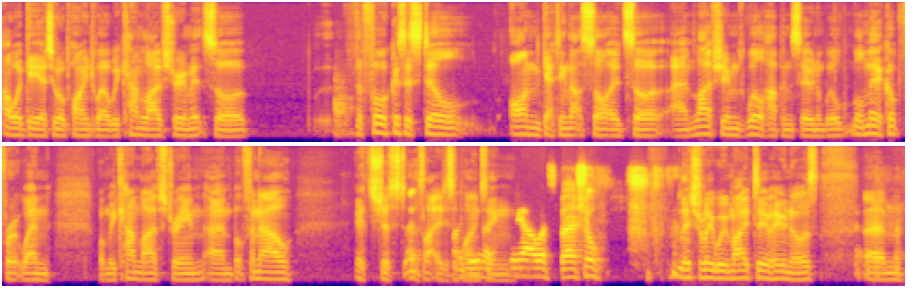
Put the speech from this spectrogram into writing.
our gear to a point where we can live stream it. So the focus is still on getting that sorted. So um, live streams will happen soon, and we'll we'll make up for it when when we can live stream. Um, but for now, it's just it's slightly disappointing. Three hour special. Literally, we might do. Who knows? Um,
